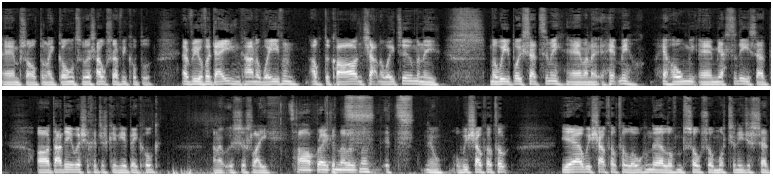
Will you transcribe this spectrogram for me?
um, so I've been like going to his house every couple, every other day, and kind of waving out the car and chatting away to him. And he, my wee boy, said to me, um, and it hit me, hit home um, yesterday. He said, "Oh, Daddy, I wish I could just give you a big hug," and it was just like It's heartbreaking, that, isn't it? it's you know we shout out to yeah we shout out to Logan there I love him so so much and he just said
